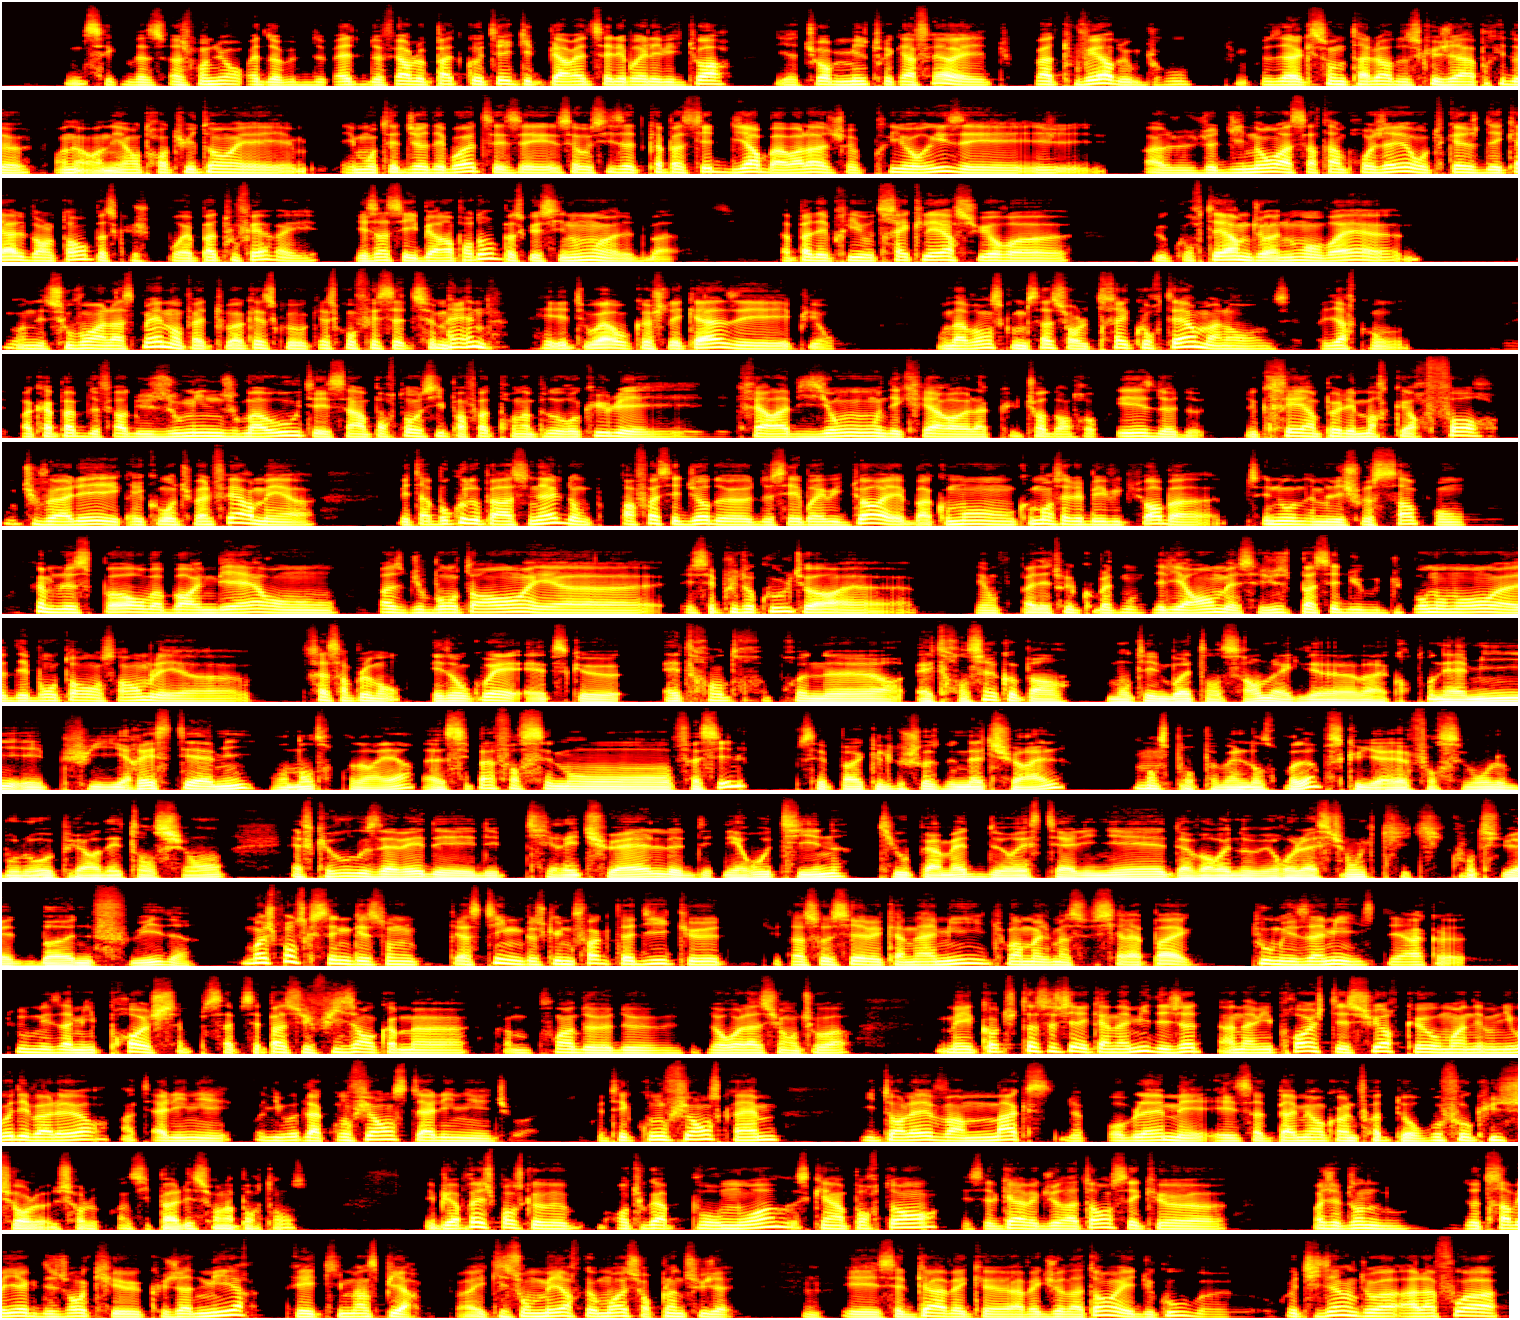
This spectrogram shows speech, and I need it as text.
c'est vachement dur en fait, de, faire le pas de côté qui te permet de célébrer les victoires. Il y a toujours mille trucs à faire et tu peux pas tout faire. Donc, du coup, tu me posais la question tout à l'heure de ce que j'ai appris de, en, ayant 38 ans et, et déjà des boîtes. C'est aussi cette capacité de dire, bah voilà, je priorise et, je, dis non à certains projets. En tout cas, je décale dans le temps parce que je pourrais pas tout faire. Et, ça, c'est hyper important parce que sinon, euh, bah, tu pas des prios très clairs sur euh, le court terme, nous, en vrai, euh, on est souvent à la semaine, en fait. Tu vois, qu'est-ce qu'on fait cette semaine? Et tu vois, on coche les cases et, puis on, on, avance comme ça sur le très court terme. Alors, ça veut pas dire qu'on pas capable de faire du zoom in, zoom out. Et c'est important aussi parfois de prendre un peu de recul et d'écrire la vision, d'écrire euh, la culture d'entreprise, de, de, créer un peu les marqueurs forts où tu veux aller et comment tu vas le faire. Mais, euh, mais tu beaucoup d'opérationnels, donc parfois c'est dur de, célébrer victoire. Et bah, comment, comment célébrer victoire bah, Nous, on aime les choses simples. On, aime le sport, on va boire une bière, on passe du bon temps et, euh, c'est plutôt cool, tu vois. et on fait pas des trucs complètement délirants, mais c'est juste passer du, bon moment, des bons temps ensemble et très simplement. Et donc, ouais, parce que être entrepreneur, être ancien copain, monter une boîte ensemble avec, quand on est amis et puis rester amis en entrepreneuriat, euh, c'est pas forcément facile, c'est pas quelque chose de naturel. Je pense pour pas mal d'entrepreneurs, parce qu'il y a forcément le boulot, puis il y avoir des tensions. Est-ce que vous avez des, petits rituels, des, routines qui vous permettent de rester aligné, d'avoir une, relation qui, continue à être bonne, fluide? Moi, je pense que c'est une question de casting, parce qu'une fois que tu as dit que tu t'associes avec un ami, tu vois, moi, je m'associerais pas avec tous mes amis. C'est-à-dire que tous mes amis proches, c'est pas suffisant comme, euh, comme point de, de, relation, tu vois. Mais quand tu t'associes avec un ami, déjà, un ami proche, tu es sûr qu'au moins au niveau des valeurs, tu es aligné. Au niveau de la confiance, tu es aligné, tu vois. Côté confiance, quand même, il t'enlève un max de problèmes et, ça te permet encore une fois de te refocus sur le, sur le principal et sur l'importance. Et puis après, je pense que, en tout cas pour moi, ce qui est important, et c'est le cas avec Jonathan, c'est que moi j'ai besoin de, travailler avec des gens que, que j'admire et qui m'inspirent et qui sont meilleurs que moi sur plein de sujets. Hmm. Et c'est le cas avec, euh, avec Jonathan. Et du coup, euh, quotidien, tu vois, à la fois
